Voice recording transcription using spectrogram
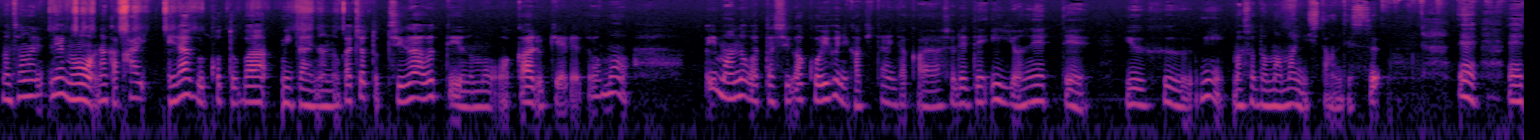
まあ、そのでもなんかかい選ぶ言葉みたいなのがちょっと違うっていうのも分かるけれども今の私がこういうふうに書きたいんだからそれでいいよねっていうふうに、まあ、そのままにしたんです。で、え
